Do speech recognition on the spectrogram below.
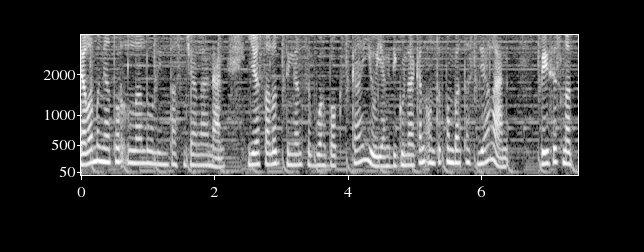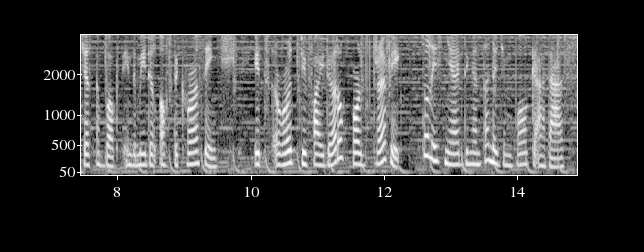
dalam mengatur lalu lintas jalanan. Ia salut dengan sebuah box kayu yang digunakan untuk pembatas jalan. This is not just a box in the middle of the crossing. It's a road divider for the traffic tulisnya dengan tanda jempol ke atas.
